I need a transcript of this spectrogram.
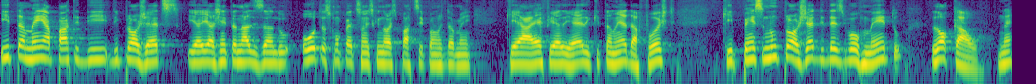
e também a parte de, de projetos, e aí a gente analisando outras competições que nós participamos também, que é a FLL, que também é da FOST, que pensa num projeto de desenvolvimento local. Né?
